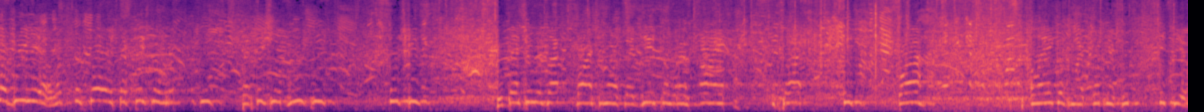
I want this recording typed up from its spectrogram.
використовують тактичну грамотність, тактичну влучність, штучкість. І те, що ми зараз бачимо, це дійсно вражає. Два маленьких майбутніх футболістів.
